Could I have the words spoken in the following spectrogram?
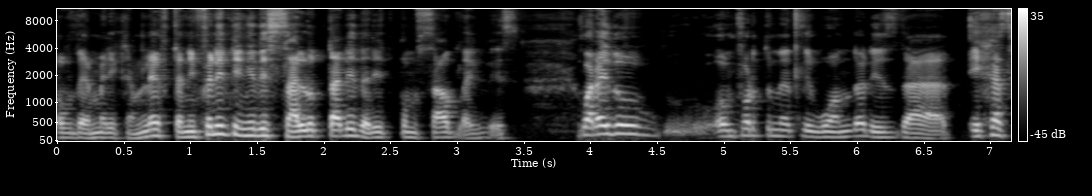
of the American left. And if anything, it is salutary that it comes out like this. What I do unfortunately wonder is that it has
